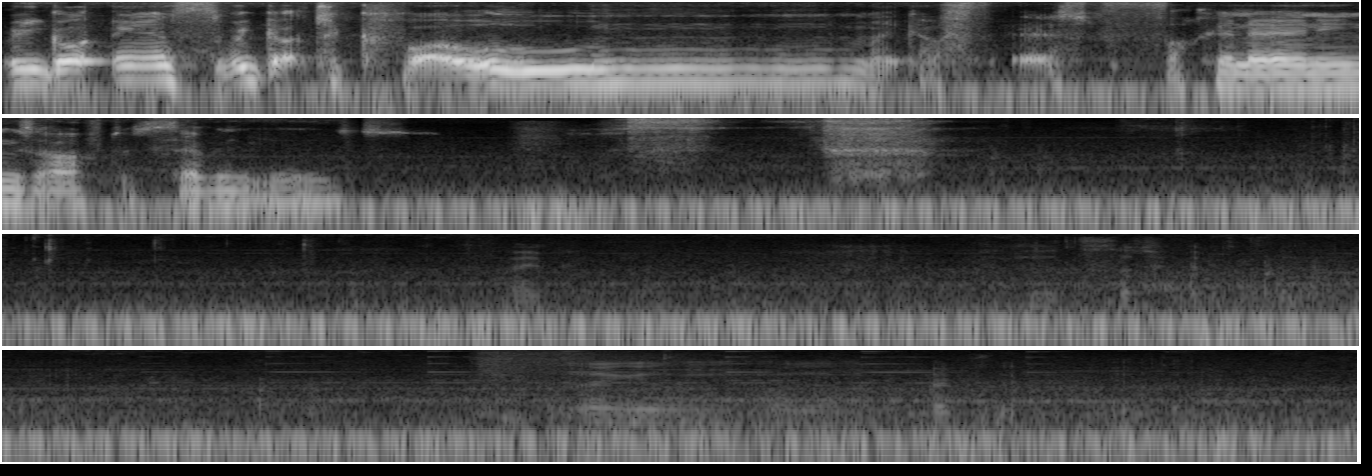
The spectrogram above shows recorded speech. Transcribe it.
We got this, we got to qual make our first fucking earnings after seven years. Maybe. It's such a good thing. Then again, I don't know. Hopefully, yeah.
